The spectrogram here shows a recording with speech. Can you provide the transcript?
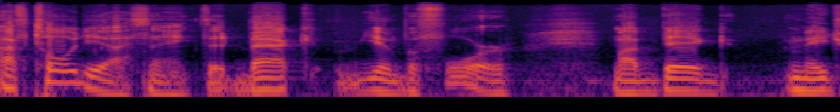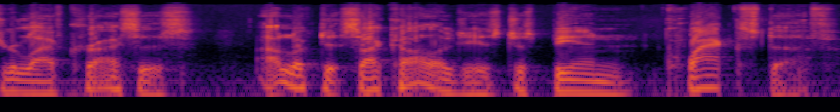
I've told you, I think, that back you know before my big major life crisis, I looked at psychology as just being quack stuff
